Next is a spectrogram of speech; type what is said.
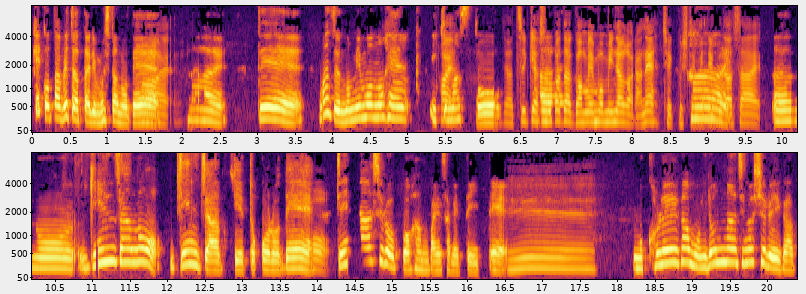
結構食べちゃったりもしたので、ははい。で、まず飲み物編いきますと、じゃあ、ツイキャスの方は画面も見ながらね、チェックしてみてください。あの、銀座のジンジャーっていうところでジンジャーシロップを販売されていて、えもうこれがもういろんな味の種類があっ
